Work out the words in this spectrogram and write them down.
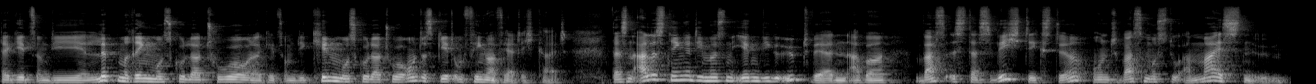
da geht es um die Lippenringmuskulatur oder geht es um die Kinnmuskulatur und es geht um Fingerfertigkeit. Das sind alles Dinge, die müssen irgendwie geübt werden, aber was ist das Wichtigste und was musst du am meisten üben?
